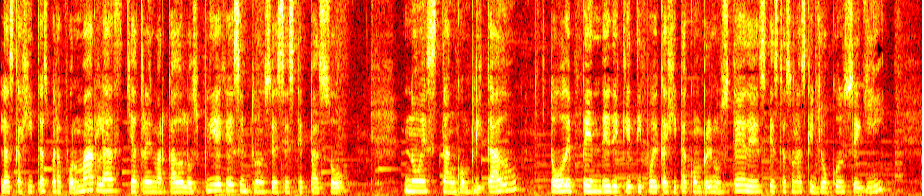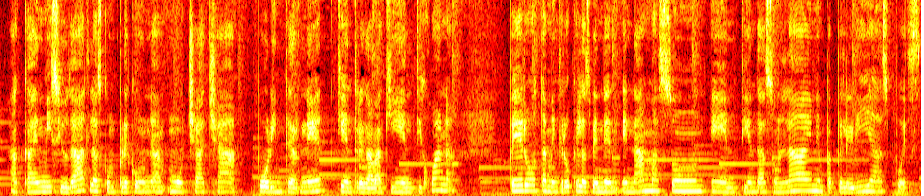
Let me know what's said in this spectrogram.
las cajitas para formarlas. Ya traen marcados los pliegues, entonces este paso no es tan complicado. Todo depende de qué tipo de cajita compren ustedes. Estas son las que yo conseguí acá en mi ciudad. Las compré con una muchacha por internet que entregaba aquí en Tijuana. Pero también creo que las venden en Amazon, en tiendas online, en papelerías. Pues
